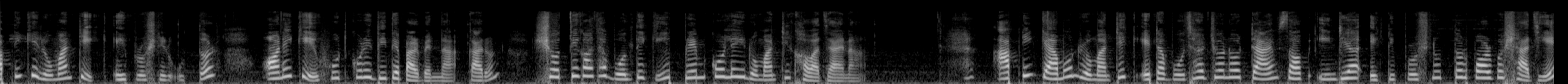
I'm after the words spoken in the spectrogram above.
আপনি কি রোমান্টিক? এই প্রশ্নের উত্তর অনেকে হুট করে দিতে পারবেন না, কারণ সত্যি কথা বলতে কি, প্রেম করলেই রোমান্টিক হওয়া যায় না। আপনি কেমন রোমান্টিক এটা বোঝার জন্য টাইমস অফ ইন্ডিয়া একটি প্রশ্নোত্তর পর্ব সাজিয়ে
